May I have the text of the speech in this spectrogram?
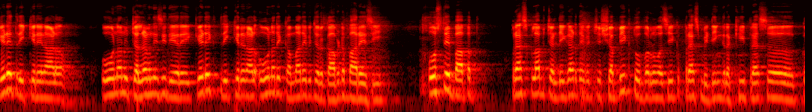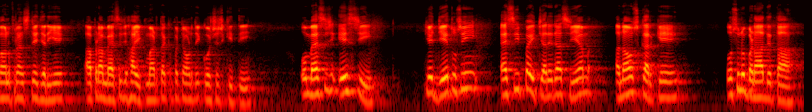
ਕਿਹੜੇ ਤਰੀਕੇ ਦੇ ਨਾਲ ਉਹ ਉਹਨਾਂ ਨੂੰ ਚੱਲਣ ਨਹੀਂ ਸੀ ਦੇ ਰਹੇ, ਕਿਹੜੇ ਤਰੀਕੇ ਦੇ ਨਾਲ ਉਹ ਉਹਨਾਂ ਦੇ ਕੰਮਾਂ ਦੇ ਵਿੱਚ ਰੁਕਾਵਟ ਪਾ ਰਹੇ ਸੀ, ਉਸ ਦੇ ਬਾਬਤ ਪ੍ਰੈਸ ਕਲੱਬ ਚੰਡੀਗੜ੍ਹ ਦੇ ਵਿੱਚ 26 ਅਕਤੂਬਰ ਨੂੰ ਅਸੀਂ ਇੱਕ ਪ੍ਰੈਸ ਮੀਟਿੰਗ ਰੱਖੀ, ਪ੍ਰੈਸ ਕਾਨਫਰੰਸ ਦੇ ਜ਼ਰੀਏ ਆਪਣਾ ਮੈਸੇਜ ਹਾਈ ਕਮਾਂਡ ਤੱਕ ਪਹੁੰਚਾਉਣ ਦੀ ਕੋਸ਼ਿਸ਼ ਕੀਤੀ। ਉਹ ਮੈਸੇਜ ਇਸ ਸੀ ਕਿ ਜੇ ਤੁਸੀਂ ਐਸੀ ਭਾਈਚਾਰੇ ਦਾ ਸੀਐਮ ਅਨਾਉਂਸ ਕਰਕੇ ਉਸ ਨੂੰ ਬਣਾ ਦਿੱਤਾ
